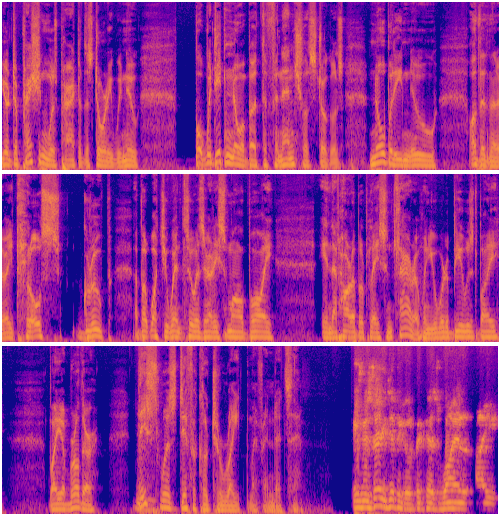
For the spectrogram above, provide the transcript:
Your depression was part of the story we knew, but we didn't know about the financial struggles. Nobody knew, other than a very close group, about what you went through as a very small boy in that horrible place in Clara when you were abused by by your brother. This mm-hmm. was difficult to write, my friend, I'd say. It was very difficult because while I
